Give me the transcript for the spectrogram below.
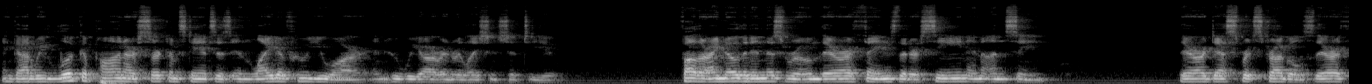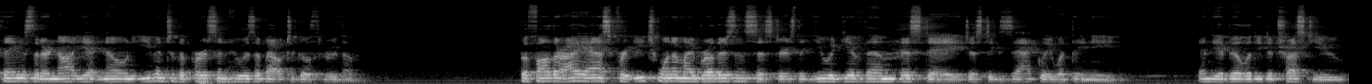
And God, we look upon our circumstances in light of who you are and who we are in relationship to you. Father, I know that in this room there are things that are seen and unseen. There are desperate struggles. There are things that are not yet known, even to the person who is about to go through them. But Father, I ask for each one of my brothers and sisters that you would give them this day just exactly what they need and the ability to trust you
